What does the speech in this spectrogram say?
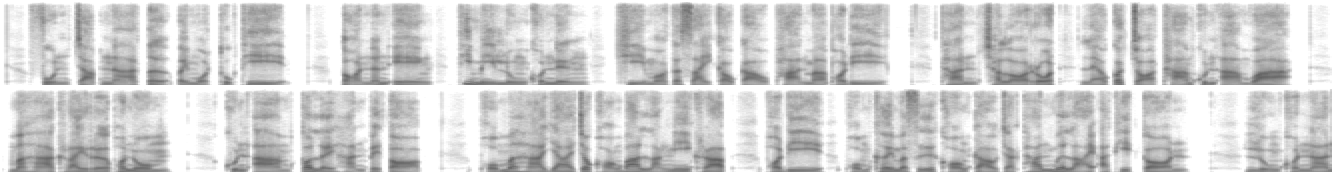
ๆ ฝุ่นจับหนาเตอะไปหมดทุกที่ ตอนนั้นเองที่มีลุงคนหนึ่ง ขี่มอเตอร์ไซค์เก่าๆ ผ่านมาพอดี ท่านชะลอรถแล้วก็จอดถามคุณอามว่า มาหาใครเหรอพ่อนม คุณอามก็เลยหันไปตอบ ผมมาหายายเจ้าของบ้านหลังนี้ครับ พอดีผมเคยมาซื้อของเก่าจากท่านเมื่อหลายอาทิตย์ก่อน ลุงคนนั้น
